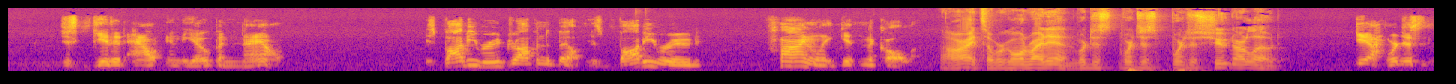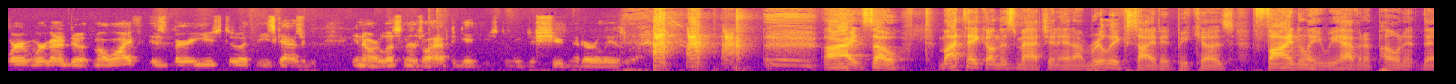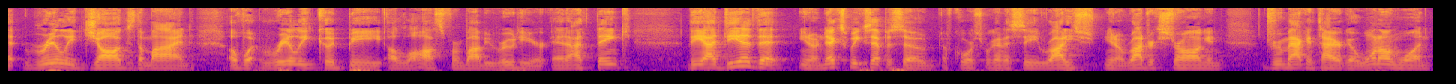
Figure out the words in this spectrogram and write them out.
just get it out in the open now. Is Bobby Roode dropping the belt? Is Bobby Roode finally getting the call up? all right, so we're going right in. We're just we're just we're just shooting our load. Yeah, we're just we're we're going to do it. My wife is very used to it. These guys are, you know, our listeners will have to get used to me just shooting it early as well. All right, so my take on this match, and, and I'm really excited because finally we have an opponent that really jogs the mind of what really could be a loss from Bobby Roode here. And I think the idea that you know next week's episode, of course, we're going to see Roddy, you know, Roderick Strong and Drew McIntyre go one on one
